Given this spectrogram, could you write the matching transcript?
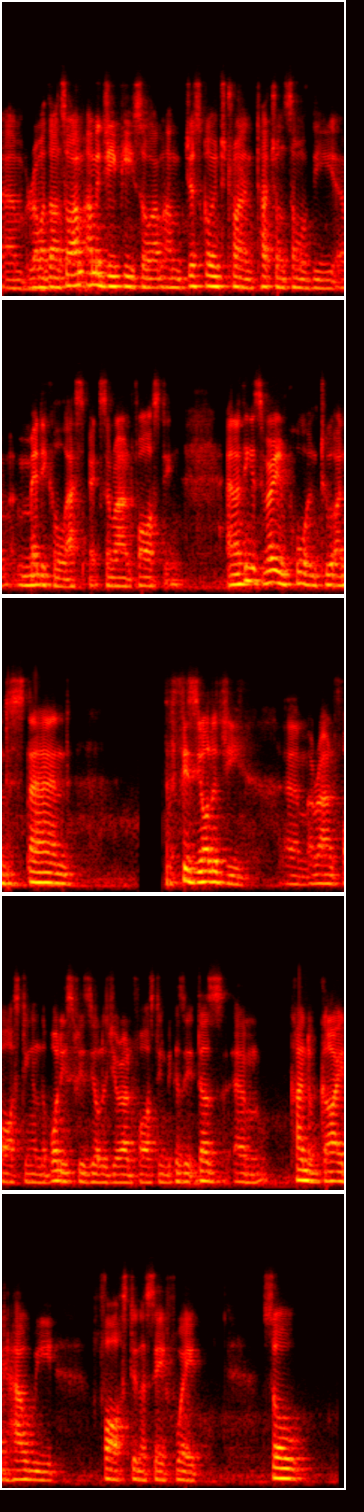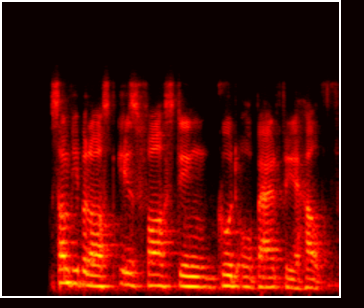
um, Ramadan. So I'm I'm a GP, so I'm I'm just going to try and touch on some of the um, medical aspects around fasting. And I think it's very important to understand the physiology um, around fasting and the body's physiology around fasting because it does um, kind of guide how we fast in a safe way. So some people ask, is fasting good or bad for your health?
